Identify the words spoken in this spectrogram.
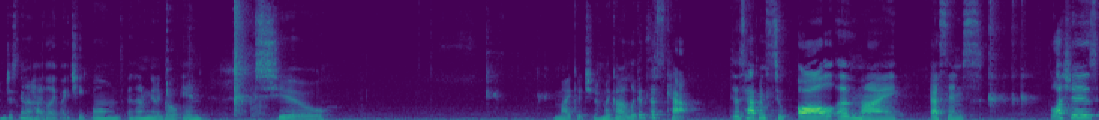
I'm just gonna highlight my cheekbones and then I'm gonna go in to my, oh my god, look at this cap. This happens to all of my Essence blushes,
